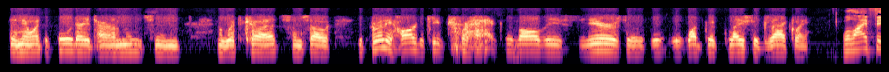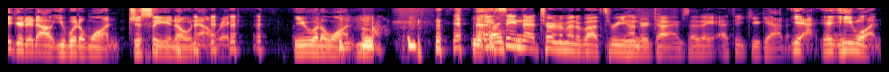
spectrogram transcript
then they went to four day tournaments, and with cuts, and so it's really hard to keep track of all these years of, of what took place exactly. Well, I figured it out. You would have won, just so you know now, Rick. you would have won. He's seen that tournament about 300 times. I think I think you got it. Yeah, he won.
